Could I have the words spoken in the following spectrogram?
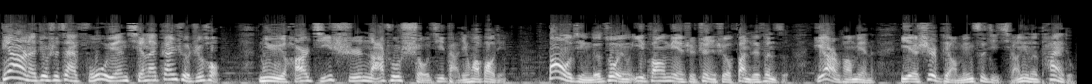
第二呢，就是在服务员前来干涉之后，女孩及时拿出手机打电话报警。报警的作用，一方面是震慑犯罪分子，第二方面呢，也是表明自己强硬的态度。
